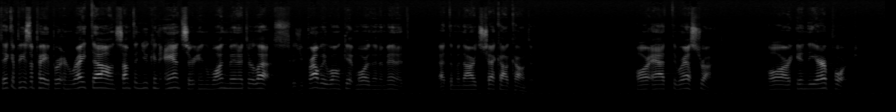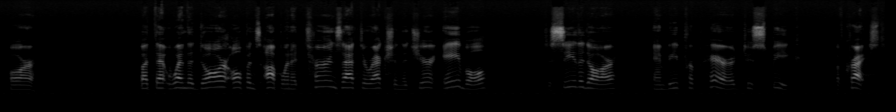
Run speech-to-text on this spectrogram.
take a piece of paper, and write down something you can answer in one minute or less, because you probably won't get more than a minute at the Menards checkout counter, or at the restaurant, or in the airport, or but that when the door opens up, when it turns that direction, that you're able to see the door and be prepared to speak of Christ.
